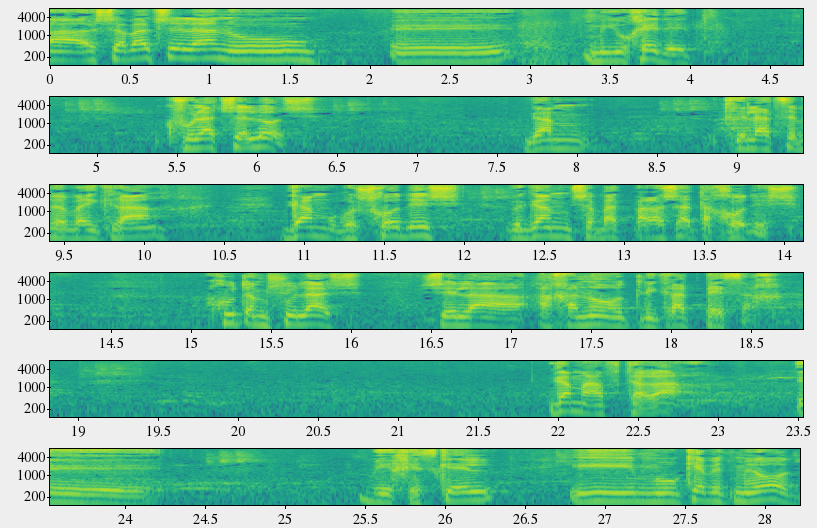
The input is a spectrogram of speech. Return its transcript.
השבת שלנו אה, מיוחדת, כפולת שלוש, גם תחילת ספר ויקרא, גם ראש חודש וגם שבת פרשת החודש. חוט המשולש של ההכנות לקראת פסח. גם ההפטרה אה, ביחזקאל היא מורכבת מאוד,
